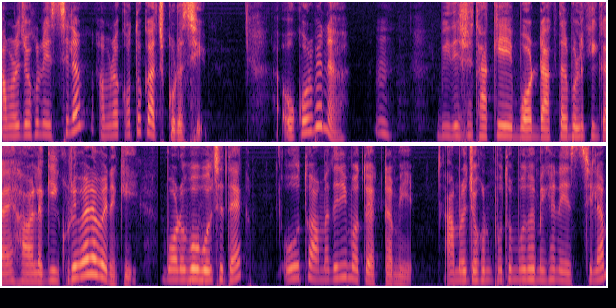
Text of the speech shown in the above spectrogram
আমরা যখন এসছিলাম, আমরা কত কাজ করেছি। ও করবে না? বিদেশে থাকে, বড় ডাক্তার বলে কি গায়ে হাওয়া লাগিয়ে ঘুরে বেড়াবে নাকি? বড় বউ বলছে, দেখ, ও তো আমাদেরই মতো একটা মেয়ে। আমরা যখন প্রথম প্রথম এখানে এসেছিলাম,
